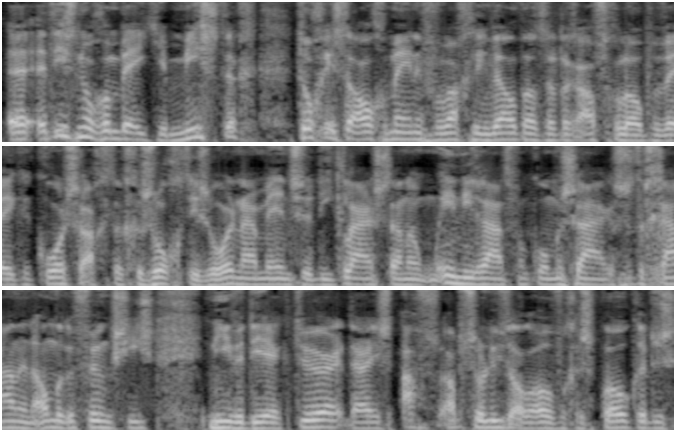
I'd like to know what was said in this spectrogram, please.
Eh, het is nog een beetje mistig. Toch is de algemene verwachting wel dat er de afgelopen weken koortsachtig gezocht is hoor. Naar mensen die klaarstaan om in die raad van commissarissen te gaan. En andere functies, nieuwe directeur, daar is absoluut al over gesproken. Dus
